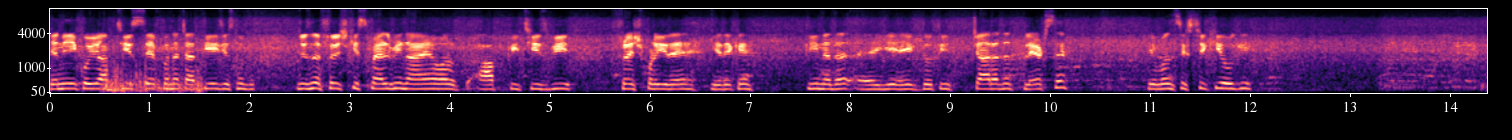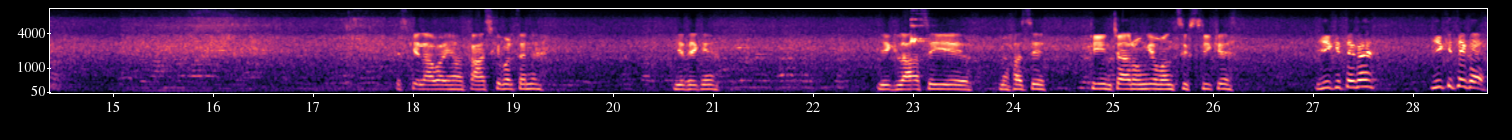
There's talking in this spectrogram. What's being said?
यानी कोई आप चीज़ सेव करना चाहती है, जिसमें जिसमें फ्रिज की स्मेल भी ना आए और आपकी चीज़ भी फ्रेश पड़ी रहे। ये देखें, तीन अदर ये एक, दो, तीन, चार अदर प्लेट्स है। ये वन सिक्सटी की होगी। इसके अलावा यहाँ कांच के बर्तन हैं। ये देखें, ये गिलास है, ये मेरे ख्याल से तीन चार होंगे वन सिक्सटी के। ये कितने का है? ये कितने का है?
